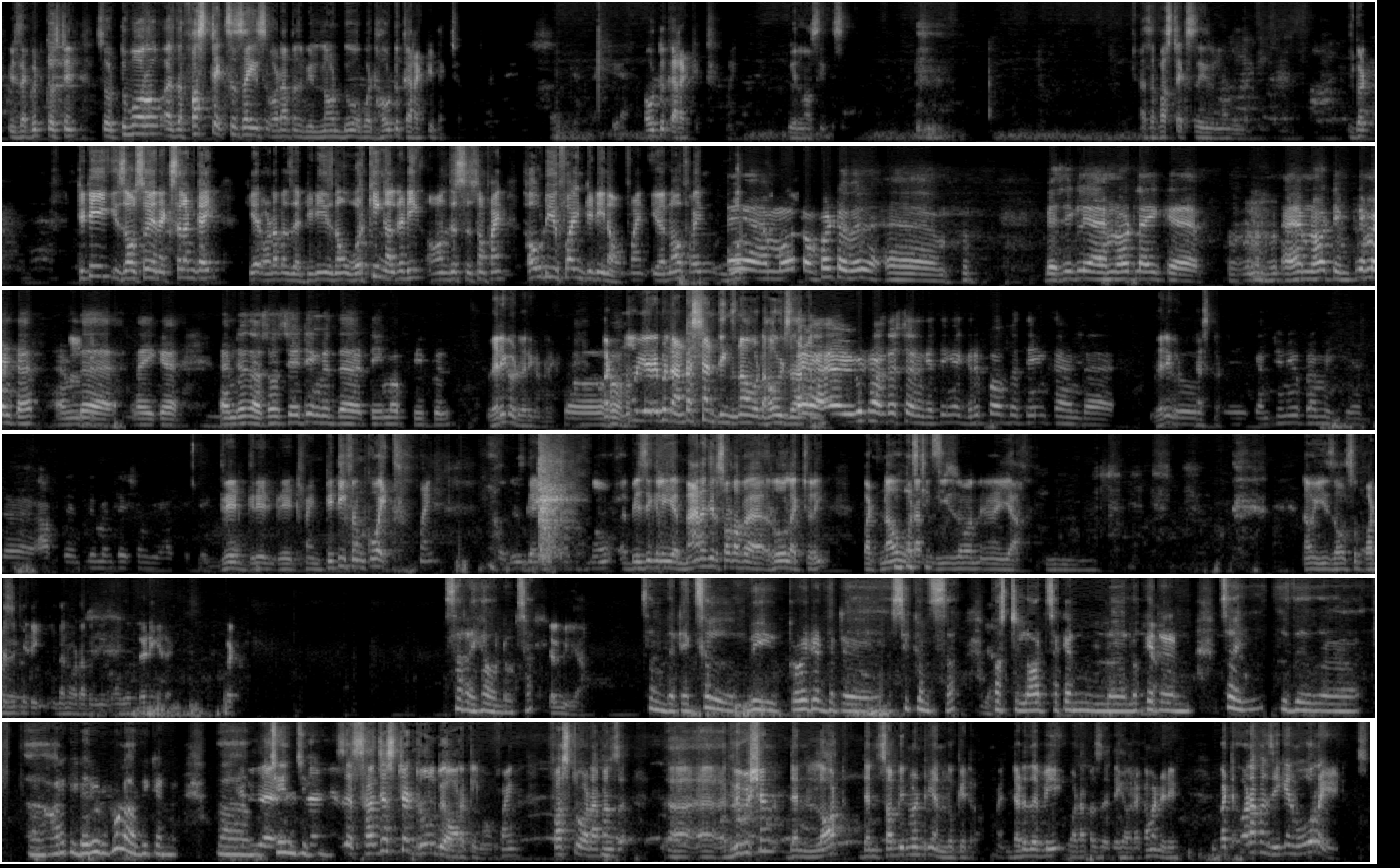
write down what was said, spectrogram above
it's a good question. So tomorrow, as the first exercise, what happens? We'll not do about how to correct it actually. How to correct it. We'll not see this. As a first exercise, we'll not do that. Good. Titi is also an excellent guy. Here, what happens? That Titi is now working already on this system. Fine. How do you find Titi now? Fine. You are now fine. Yeah, I'm more comfortable. Um, basically, I am not like uh, I am not implementer. I'm the like uh, I'm just associating with the team of people. Very good. Very good. Very good. So But now you are able to understand things now. About how it's happening. I am able to understand, getting a grip of the things, and uh, Very good. to That's good. uh, continue from here. Uh, after implementation, we have to take. Great, great, great. Fine. Titi from Kuwait. Fine. So this guy is now uh, basically a manager sort of a role actually. But now what happens? He's on, uh, yeah. Mm. Now he's also participating. And then what happens? He's also learning it. But Sir, I have a doubt, sir. tell me, yeah. So in that Excel, we provided that uh, sequence, sir. Yeah. First lot, second uh, locator, and so is the uh, Oracle derived rule, or we can um, It's a- change it. It's a suggested rule by Oracle now. Fine. First, what happens? Uh, uh, revision, then lot, then sub inventory and locator. That is the way what happens. They have recommended it. But what happens? You can override it.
